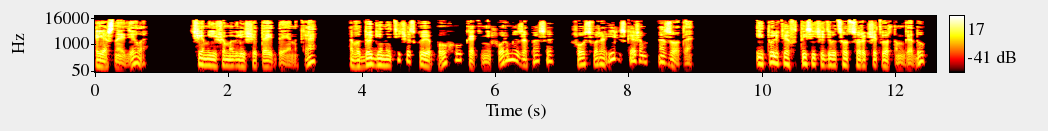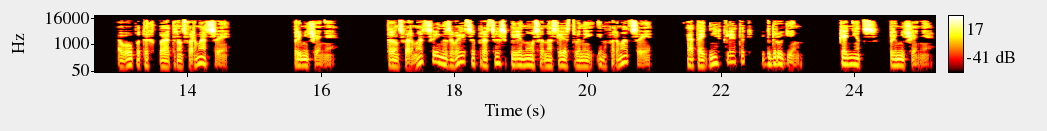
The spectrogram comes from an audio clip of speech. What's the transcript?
Ясное дело, чем еще могли считать ДНК, в догенетическую эпоху как не формы запаса фосфора или, скажем, азота. И только в 1944 году в опытах по трансформации Примечание. Трансформацией называется процесс переноса наследственной информации от одних клеток к другим. Конец примечания.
